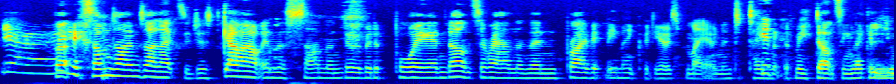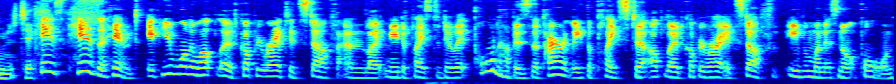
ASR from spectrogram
Yeah. But sometimes I like to just go out in the sun and do a bit of poi and dance around and then privately make videos for my own entertainment of me dancing like a lunatic. Here's here's a hint. If you want to upload copyrighted stuff and like need a place to do it, Pornhub is apparently the place to upload copyrighted stuff, even when it's not porn.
